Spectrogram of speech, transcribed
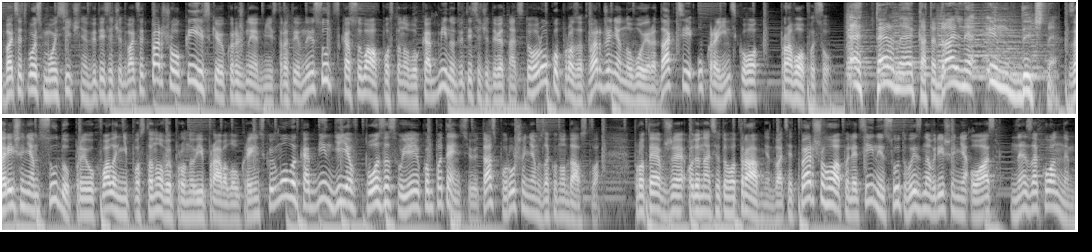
28 січня 2021-го Київський окружний адміністративний суд скасував постанову Кабміну 2019 року про затвердження нової редакції українського правопису. Етерне, катедральне, індичне. За рішенням суду, при ухваленні постанови про нові правила української мови, Кабмін діяв поза своєю компетенцією та з порушенням законодавства. Проте вже 11 травня 2021-го апеляційний суд визнав рішення ОАСК незаконним.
